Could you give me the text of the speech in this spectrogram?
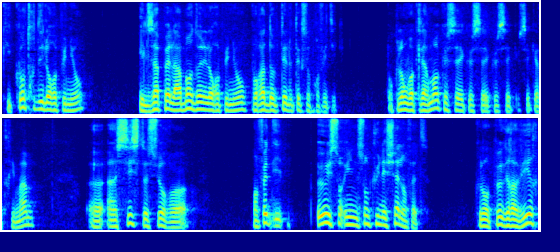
qui contredit leur opinion, ils appellent à abandonner leur opinion pour adopter le texte prophétique. Donc là, on voit clairement que ces quatre imams euh, insistent sur. Euh, en fait, ils, eux, ils, sont, ils ne sont qu'une échelle, en fait, que l'on peut gravir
